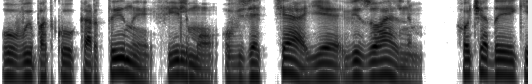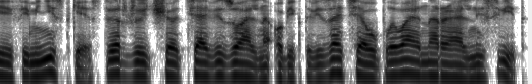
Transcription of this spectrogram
У випадку картини, фільму, взяття є візуальним, хоча деякі феміністки стверджують, що ця візуальна об'єктивізація впливає на реальний світ,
